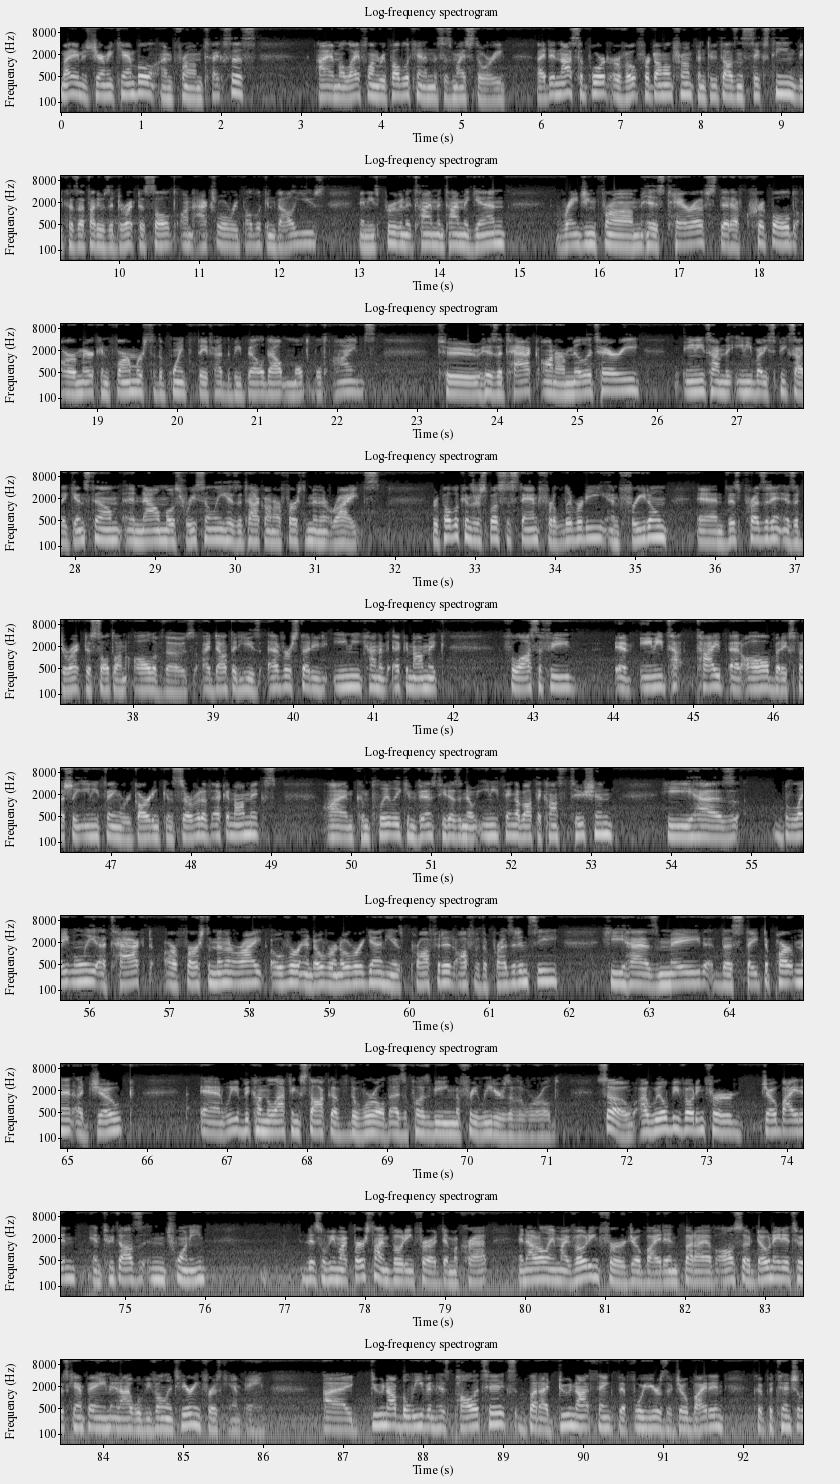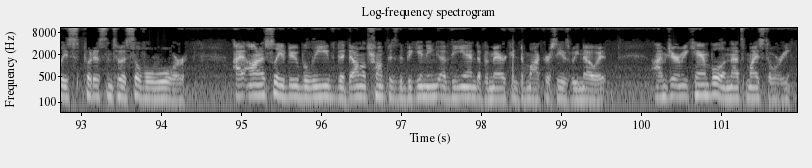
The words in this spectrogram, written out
My name is Jeremy Campbell. I'm from Texas. I am a lifelong Republican and this is my story. I did not support or vote for Donald Trump in 2016 because I thought he was a direct assault on actual Republican values and he's proven it time and time again ranging from his tariffs that have crippled our American farmers to the point that they've had to be bailed out multiple times to his attack on our military anytime that anybody speaks out against him, and now most recently his attack on our First Amendment rights. Republicans are supposed to stand for liberty and freedom, and this president is a direct assault on all of those. I doubt that he's ever studied any kind of economic philosophy of any type at all, but especially anything regarding conservative economics. I'm completely convinced he doesn't know anything about the Constitution. He has blatantly attacked our First Amendment right over and over and over again. He has profited off of the presidency. He has made the State Department a joke, and we've become the laughing stock of the world as opposed to being the free leaders of the world. So, I will be voting for Joe Biden in 2020. This will be my first time voting for a Democrat and not only am I voting for Joe Biden, but I have also donated to his campaign and I will be volunteering for his campaign. I do not believe in his politics, but I do not think that four years of Joe Biden could potentially put us into a civil war. I honestly do believe that Donald Trump is the beginning of the end of American democracy as we know it. I'm Jeremy Campbell, and that's my story.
